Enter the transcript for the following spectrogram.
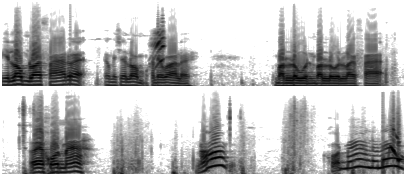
มีล่มลอยฟ้าด้วยเออไม่ใช่ล่มเขาเรียกว่าอะไรบอลลูนบอลลูนลอยฟ้า เฮ้ยคนมาน้องคนมาเร็วๆ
